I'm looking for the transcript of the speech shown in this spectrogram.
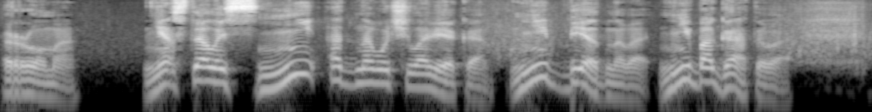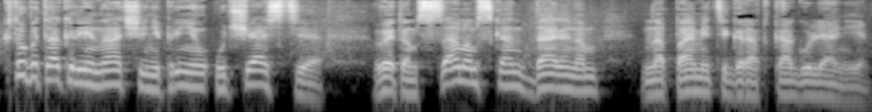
рома не осталось ни одного человека, ни бедного, ни богатого, кто бы так или иначе не принял участие в этом самом скандальном на памяти городка гулянье.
